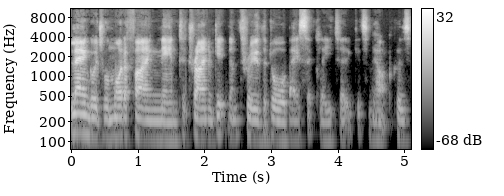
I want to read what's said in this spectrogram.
language or modifying men to try and get them through the door basically to get some help. Because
